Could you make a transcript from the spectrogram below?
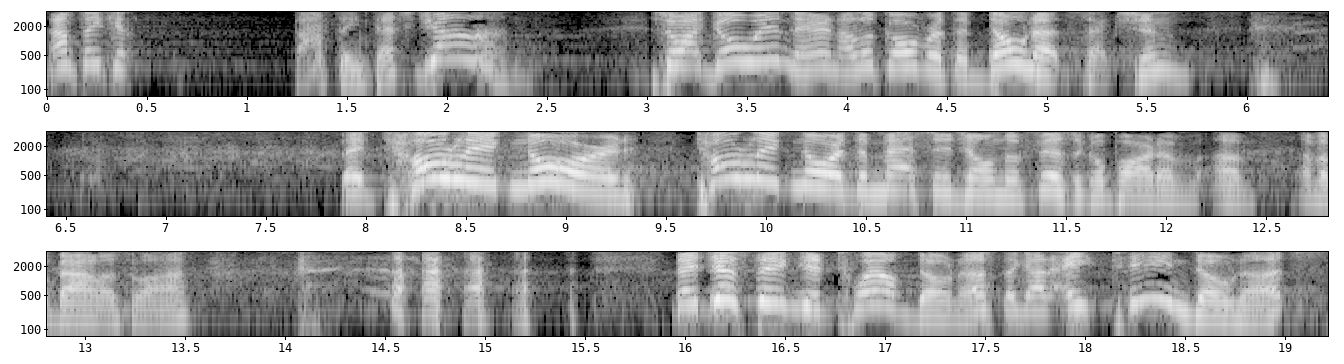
I'm thinking, I think that's John. So I go in there and I look over at the donut section. they totally ignored, totally ignored the message on the physical part of, of, of a balanced life. they just didn't get 12 donuts. They got 18 donuts.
